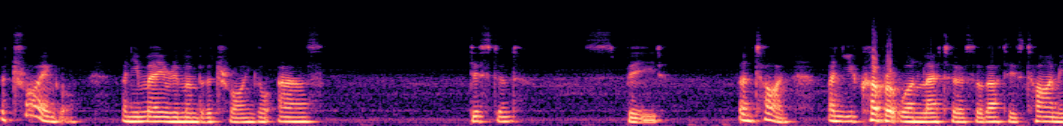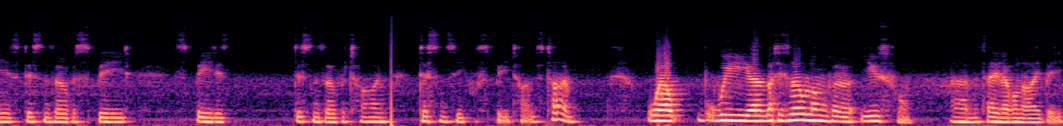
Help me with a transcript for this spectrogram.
a triangle and you may remember the triangle as distant, speed and time. And you cover it one letter so that is time is distance over speed. Speed is distance over time. Distance equals speed times time. Well we uh, that is no longer useful um, at A-level and IB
